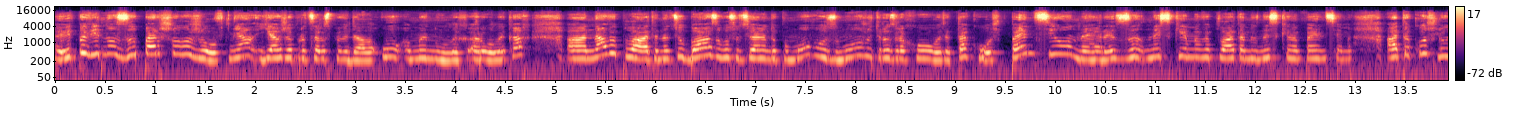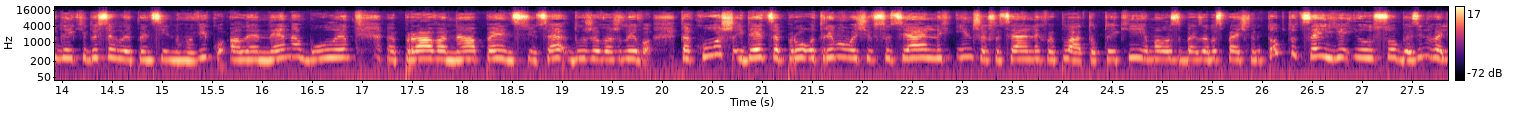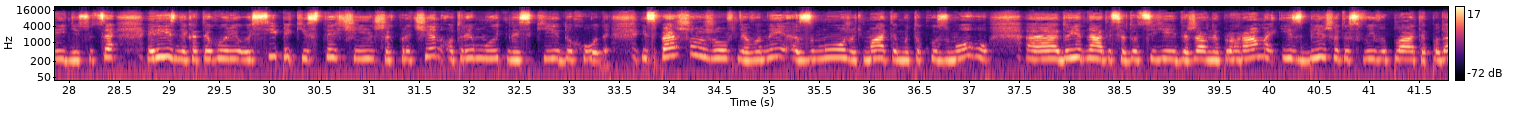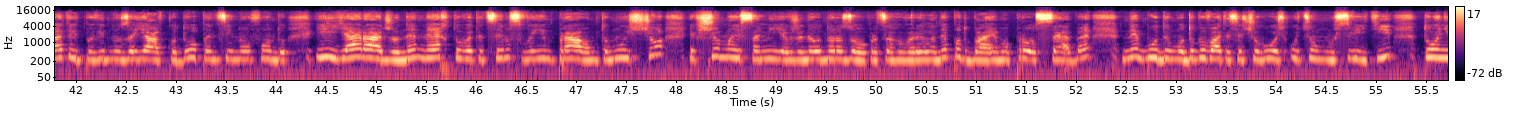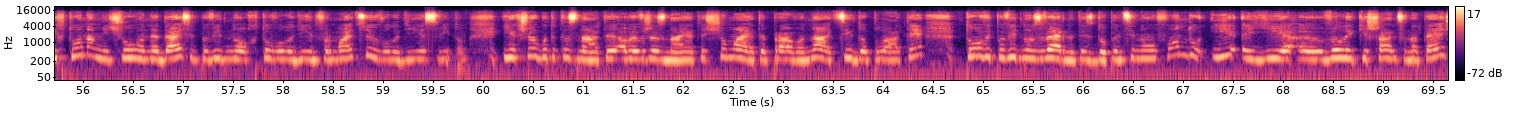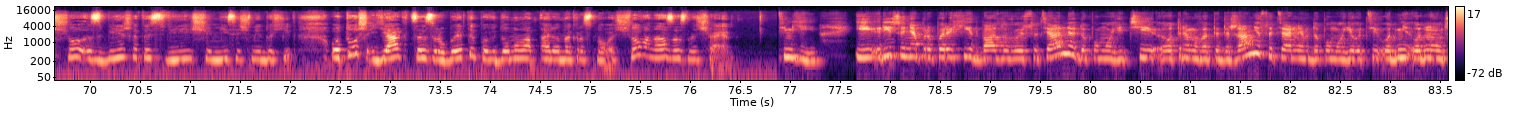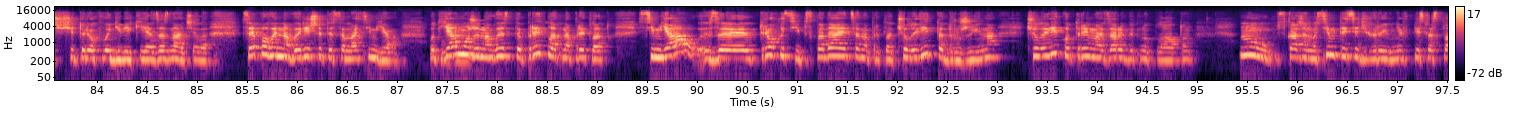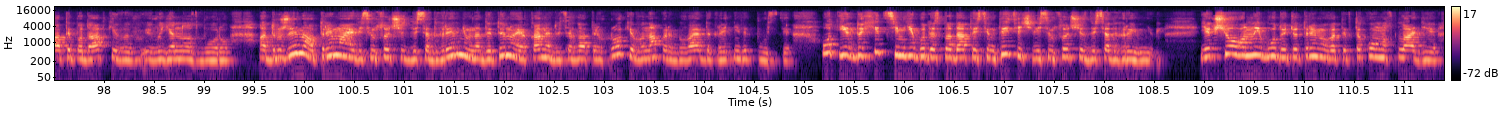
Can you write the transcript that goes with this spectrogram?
Відповідно, з 1 жовтня я вже про це розповідала у минулих роликах. На виплати на цю базову соціальну допомогу зможуть розраховувати також пенсіонери з низькими виплатами, з низькими пенсіями, а також люди, які досягли пенсійного віку, але не набули е, права на пенсію. Це дуже важливо. Також йдеться про отримувачів соціальних інших соціальних виплат, тобто які є малозабезпеченими. Тобто це є і особи з інвалідністю, це різні категорії осіб, які з тих чи інших причин отримують низькі доходи. І з 1 жовтня вони зможуть матимуть таку змогу е, доєднатися до цієї державної програми і збільшити свої виплати, подати відповідну заявку до пенсійного фонду. І я раджу не нехтувати цим своїм правом, тому що якщо ми самі, я вже неодноразово про це говорила, не подбаємо про себе, не будемо добиватися чогось у цьому світі, то ніхто нам нічого не дасть. Відповідно, хто володіє інформацією, володіє світом. І якщо ви будете знати, а ви вже знаєте, що маєте право на ці доплати, то відповідно звернетесь до пенсійного фонду і є е, великі шанси на те, що збільшите свій щомісячний дохід. Отож, як це зробити, повідомила Альона Краснова. Що вона зазначає? Сім'ї. І рішення про перехід базової соціальної допомоги чи отримувати державні соціальні допомоги, оці одні одну з чотирьох видів, які я зазначила, це повинна вирішити сама сім'я. От я можу навести приклад, наприклад, сім'я з трьох осіб складається, наприклад, чоловік та дружина. Чоловік отримує заробітну плату. Ну, скажімо, 7 тисяч гривнів після сплати податків і воєнного збору. А дружина отримує 860 гривнів на дитину, яка не досягла трьох років, вона перебуває в декретній відпустці. От їх дохід сім'ї буде складати 7 тисяч 860 гривнів. Якщо вони будуть отримувати в такому складі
